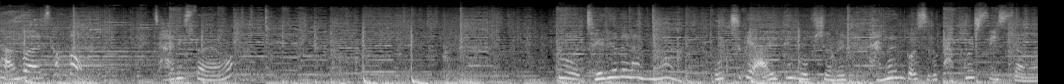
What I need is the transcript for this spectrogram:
강화 잘했어요. 또 재련을 하면 우측의 아이템 옵션을 강한 것으로 바꿀 수 있어요.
